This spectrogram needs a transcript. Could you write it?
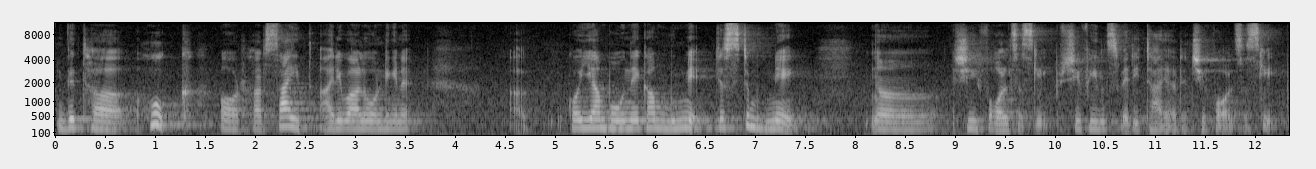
with her hook or her scythe അരിവാൾ കൊണ്ടിങ്ങനെ കൊയ്യാൻ പോകുന്നേക്കാൾ മുന്നേ ജസ്റ്റ് മുന്നേ ഷീ ഫോൾസ് എ സ്ലീപ്പ് ഷീ ഫീൽസ് വെരി ടയർഡ് ആൻഡ് ഷീ ഫോൾസ് എ സ്ലീപ്പ്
